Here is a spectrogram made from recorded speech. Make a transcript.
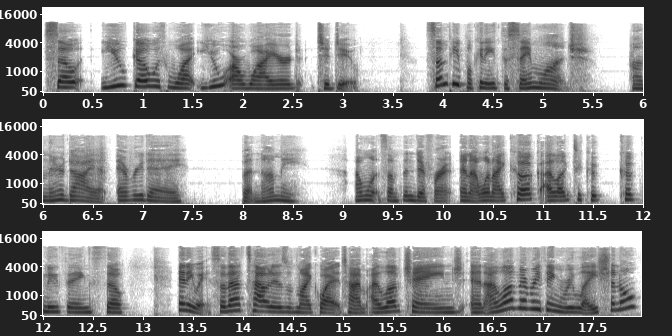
So you go with what you are wired to do. Some people can eat the same lunch on their diet every day, but not me. I want something different. And I, when I cook, I like to cook, cook new things. So anyway, so that's how it is with my quiet time. I love change and I love everything relational.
